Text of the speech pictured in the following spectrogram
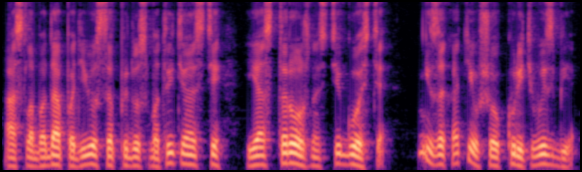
а Слобода подивился предусмотрительности и осторожности гостя, не захотевшего курить в избе.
